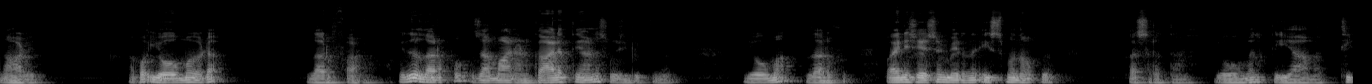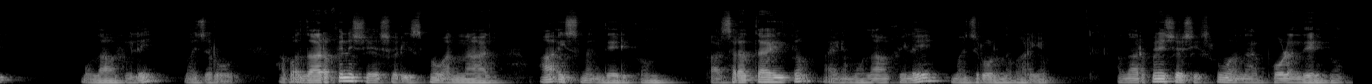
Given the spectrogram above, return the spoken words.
നാളിൽ. അപ്പോൾ യോമയുടെ ലർഫാണ് ഇത് ദർഫ് ജമാനാണ് കാലത്തെയാണ് സൂചിപ്പിക്കുന്നത്. യോമ ദർഫ്. അപ്പം അതിന് ശേഷം വരുന്ന ഇസ്മ നോക്ക് കസറത്താണ് യോമൽ കിയാമത്തി മുലാഫിലെ മജറൂർ. അപ്പോൾ ദർഫിന് ശേഷം ഒരു ഇസ്മ വന്നാൽ ആ ഇസ്മ എന്തായിരിക്കും? കസറത്തായിരിക്കും അതിന് മുലാഫിലെ മജ്റൂർ എന്ന് പറയും. ദർഫിന് ശേഷം ഇസ്മ വന്നാൽ അപ്പോൾ എന്തായിരിക്കും?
